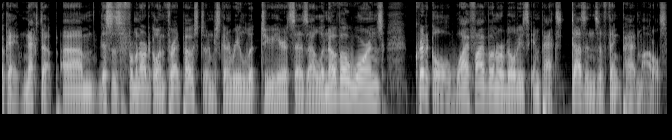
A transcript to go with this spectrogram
Okay, next up. Um, this is from an article in ThreatPost. I'm just going to read a little bit to you here. It says uh, Lenovo warns critical Wi Fi vulnerabilities impacts dozens of ThinkPad models.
